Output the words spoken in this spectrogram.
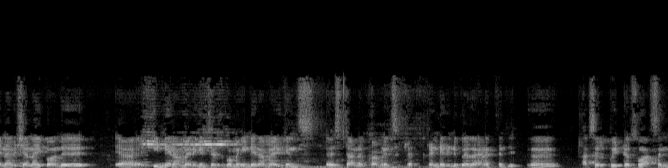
என்ன விஷயம்னா இப்போ வந்து இந்தியன் அமெரிக்கன்ஸ் எடுத்துக்கோமே. இந்தியன் அமெரிக்கன்ஸ் ஸ்டாண்டர்ட் காமெடியன்ஸ் ரெண்டே ரெண்டு பேர் தான் எனக்கு தெரிஞ்சு. அசல் பீட்டர்ஸும் அசன்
